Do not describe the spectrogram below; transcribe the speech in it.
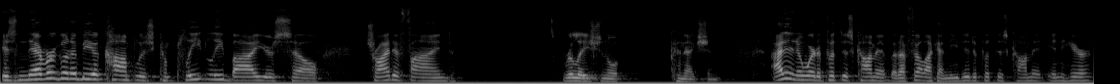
is never going to be accomplished completely by yourself. Try to find relational connection. I didn't know where to put this comment, but I felt like I needed to put this comment in here.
